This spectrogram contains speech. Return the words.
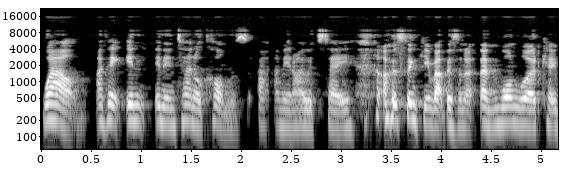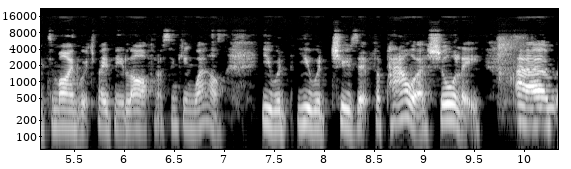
Well, I think in, in internal comms, I mean, I would say I was thinking about this, and, and, one word came to mind which made me laugh. And I was thinking, well, you would you would choose it for power, surely. Um,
